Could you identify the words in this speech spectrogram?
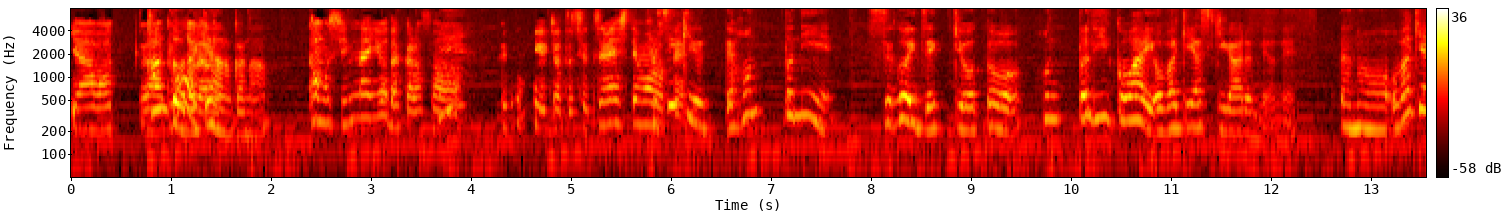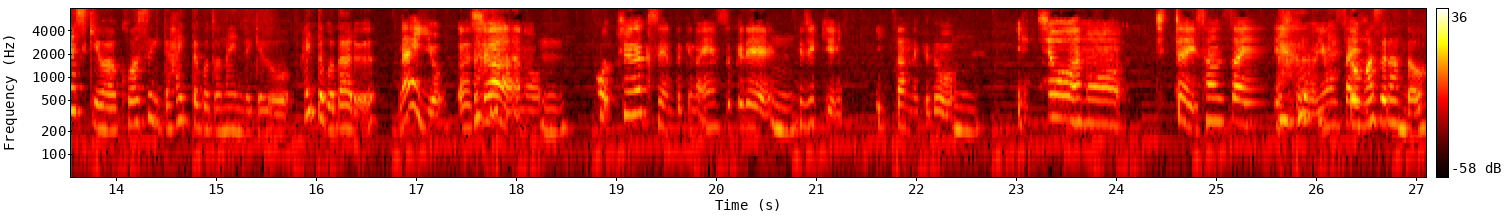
いやわ関東だけなののかなかもしんないよだからさ。え？富士急ちょっと説明してもろ富士て急って本当にすごい絶叫と本当に怖いお化け屋敷があるんだよね。あのお化け屋敷は怖すぎて入ったことないんだけど入ったことある？ないよ。私は あのうん。中学生の時の遠足でうん。富士急に行ったんだけど、うん。一応あのちっちゃい3歳児とか4歳。児 トーマスランド。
